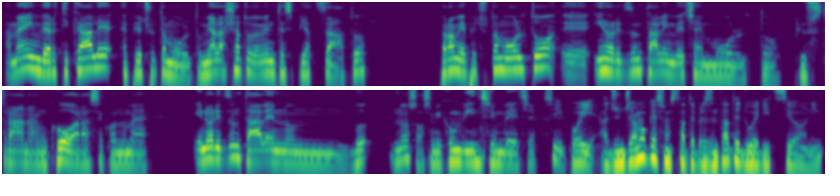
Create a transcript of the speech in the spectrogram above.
a me in verticale è piaciuta molto. Mi ha lasciato ovviamente spiazzato, però mi è piaciuta molto. In orizzontale invece è molto più strana ancora, secondo me in orizzontale non, boh, non so se mi convince invece. Sì, poi aggiungiamo che sono state presentate due edizioni,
